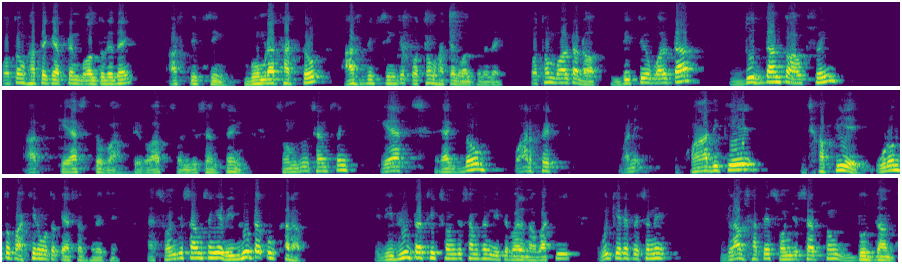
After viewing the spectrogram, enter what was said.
প্রথম হাতে ক্যাপ্টেন বল তুলে দেয় আর্শদীপ সিং। বুমরা থাকতেও আর্শদীপ সিংকে প্রথম হাতে বল তুলে দেয়। প্রথম বলটা ডট দ্বিতীয় বলটা দুর্দান্ত আউটসুইং আর ক্যাচ তো বাপ রে বাপ, Sanju Samson. Sanju Samson catch একদম পারফেক্ট মানে বাঁ দিকে ঝাঁপিয়ে উড়ন্ত পাখির মতো ক্যাচটা ধরেছে। হ্যাঁ সঞ্জু স্যামসং এর রিভিউটা খুব খারাপ। রিভিউটা ঠিক সঞ্জু স্যামসং নিতে পারে না। বাকি উইকেটের পেছনে গ্লাভস হাতে সঞ্জু স্যামসং দুর্দান্ত।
